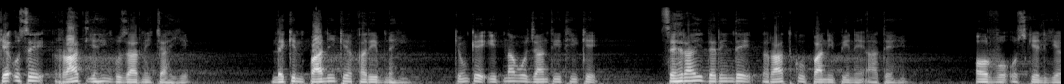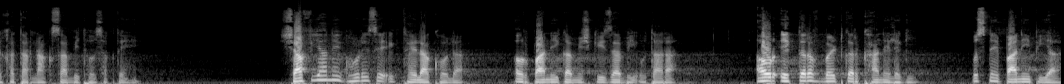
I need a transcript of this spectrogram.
کہ اسے رات یہیں گزارنی چاہیے، لیکن پانی کے قریب نہیں، کیونکہ اتنا وہ جانتی تھی کہ صحرائی درندے رات کو پانی پینے آتے ہیں اور وہ اس کے لیے خطرناک ثابت ہو سکتے ہیں۔ شافیہ نے گھوڑے سے ایک تھیلا کھولا اور پانی کا مشکیزہ بھی اتارا اور ایک طرف بیٹھ کر کھانے لگی۔ اس نے پانی پیا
